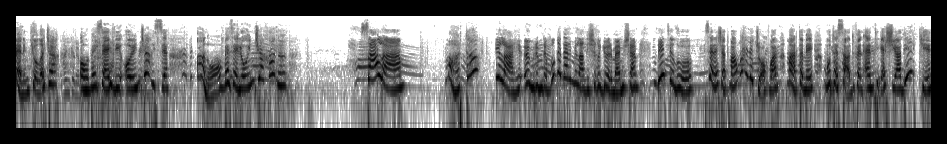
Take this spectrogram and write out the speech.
mənimki olacaq. O bəzəkli oyuncaq isə... Ano, bəzəkli oyuncaq hanı? Salam. Marta? İlahi, ömrümdə bu qədər milad işığı görməmişəm. Betty Lou. Sənə çatmağıma hələ çox var. Marta May, bu təsadüfən əntik əşya deyil ki.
